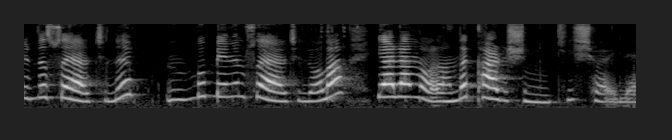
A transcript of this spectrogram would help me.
bir de su elçili. Bu benim su elçili olan. Yaren'le olan da kardeşiminki şöyle.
